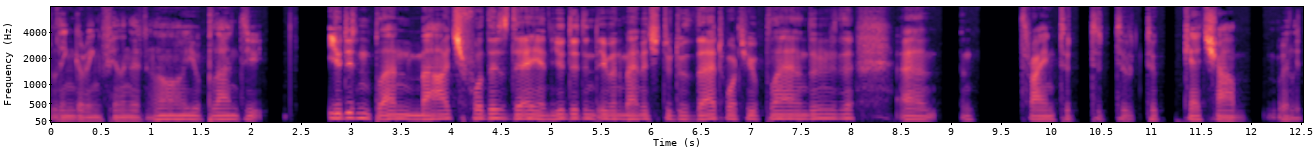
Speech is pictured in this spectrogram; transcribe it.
lingering feeling that oh you planned you you didn't plan much for this day and you didn't even manage to do that what you planned and, and trying to, to to to catch up really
